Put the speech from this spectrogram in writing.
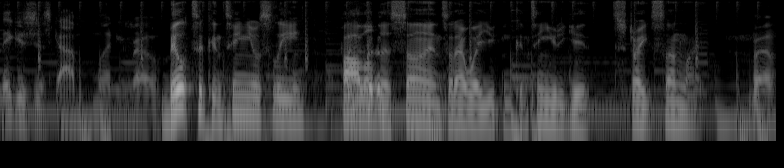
Niggas just got money, bro. Built to continuously follow the sun, so that way you can continue to get straight sunlight. Bro,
